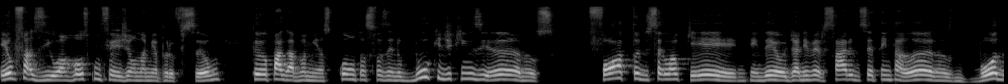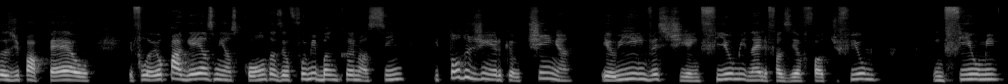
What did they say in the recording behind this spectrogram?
eu fazia o arroz com feijão na minha profissão, então eu pagava minhas contas fazendo book de 15 anos, foto de sei lá o quê, entendeu? De aniversário de 70 anos, bodas de papel. Ele falou: eu paguei as minhas contas, eu fui me bancando assim, e todo o dinheiro que eu tinha, eu ia investir em filme, né? Ele fazia foto de filme, em filme,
